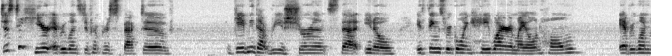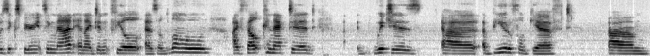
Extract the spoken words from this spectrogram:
just to hear everyone's different perspective gave me that reassurance that you know if things were going haywire in my own home everyone was experiencing that and i didn't feel as alone i felt connected which is uh, a beautiful gift um,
